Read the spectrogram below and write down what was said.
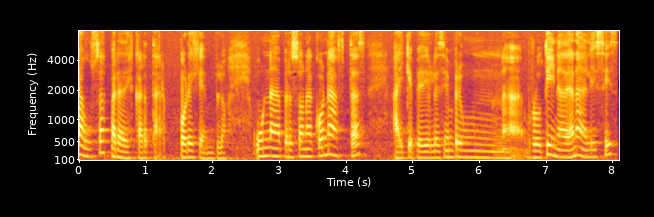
causas para descartar. Por ejemplo, una persona con aftas hay que pedirle siempre una rutina de análisis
